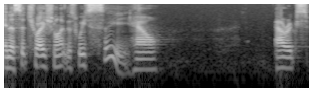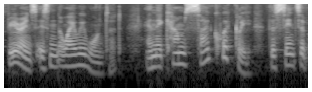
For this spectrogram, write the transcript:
in a situation like this, we see how our experience isn't the way we want it. And there comes so quickly the sense of,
